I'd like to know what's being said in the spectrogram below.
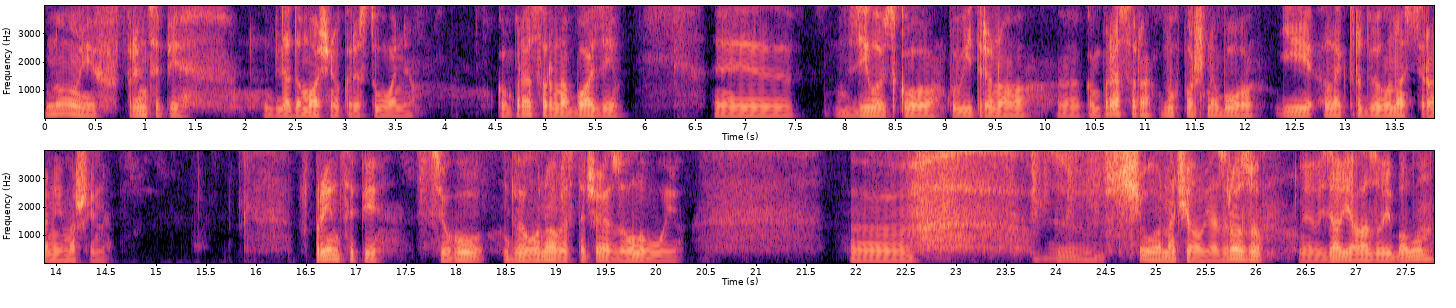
Ну і в принципі для домашнього користування. Компресор на базі е, зіловського повітряного е, компресора двохпоршневого і електродвигуна стиральної машини. В принципі, цього двигуна вистачає з головою. Е, З чого почав я? Зразу е, взяв я газовий балон.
